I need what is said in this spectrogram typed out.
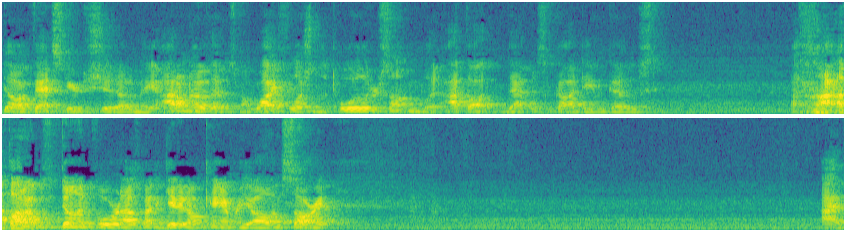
Dog, that scared the shit out of me. I don't know if that was my wife flushing the toilet or something, but I thought that was a goddamn ghost. I thought, I thought I was done for it. I was about to get it on camera, y'all. I'm sorry. I.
